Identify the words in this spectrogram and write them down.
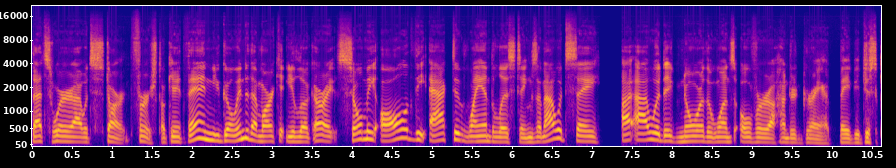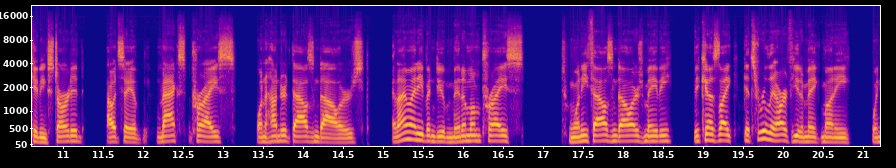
that's where I would start first. Okay. Then you go into that market and you look, all right, show me all of the active land listings. And I would say, I, I would ignore the ones over a hundred grand, maybe just getting started. I would say a max price, $100,000. And I might even do minimum price, $20,000 maybe, because like it's really hard for you to make money when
